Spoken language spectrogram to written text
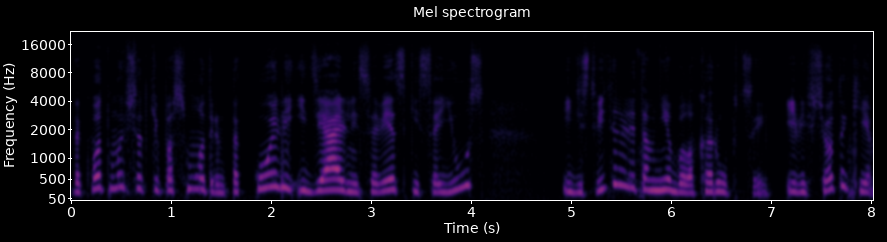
Так вот, мы все-таки посмотрим, такой ли идеальный Советский Союз, и действительно ли там не было коррупции? Или все-таки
